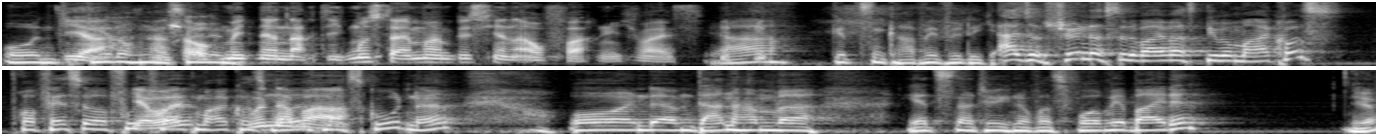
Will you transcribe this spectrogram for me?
Und Ja, hier noch einen also auch mitten in der Nacht. Ich muss da immer ein bisschen aufwachen, ich weiß. Ja, gibt's einen Kaffee für dich. Also, schön, dass du dabei warst, lieber Markus. Professor Foodtruck Markus Wolf, wunderbar. mach's gut, ne? Und ähm, dann haben wir jetzt natürlich noch was vor, wir beide. Ja?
